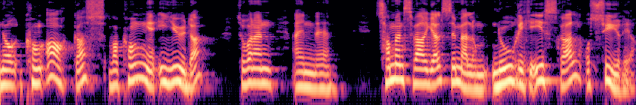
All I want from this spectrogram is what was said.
når kong Akas var konge i Juda, så var det en, en eh, sammensvergelse mellom Nordriket Israel og Syria.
